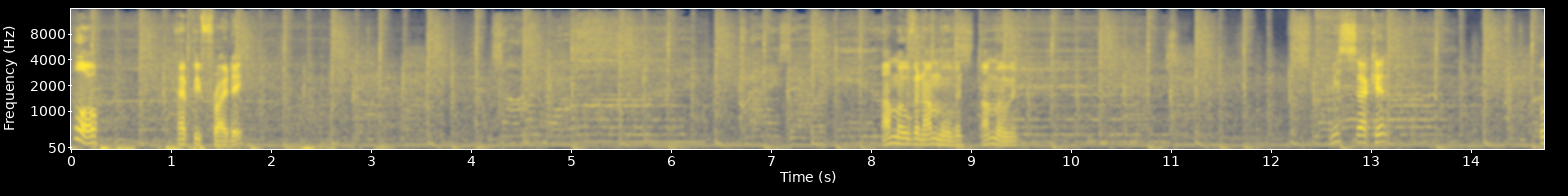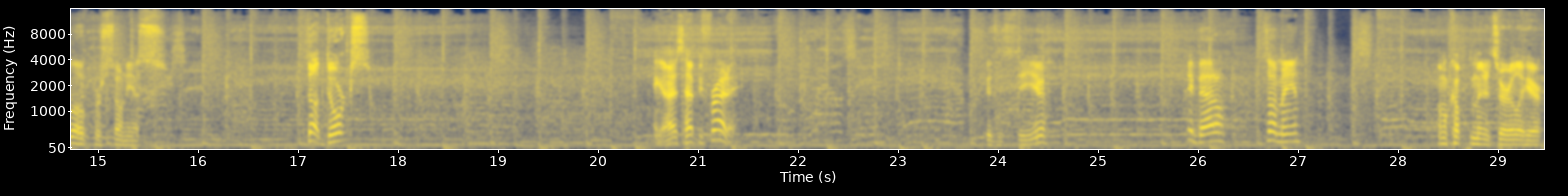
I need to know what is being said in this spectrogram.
Hello. Happy Friday. I'm moving, I'm moving, I'm moving. Give me a second. Hello, Personius. What's up, dorks? Hey guys, happy Friday. Good to see you. Hey, Battle. What's up, man? I'm a couple minutes early here.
